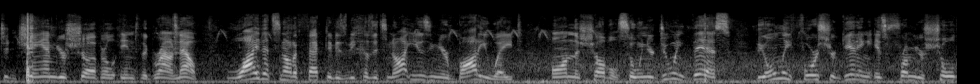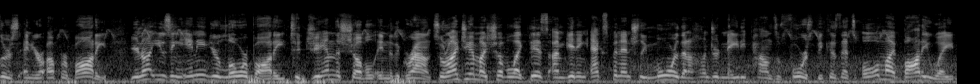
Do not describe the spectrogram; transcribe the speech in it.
to jam your shovel into the ground. Now, why that's not effective is because it's not using your body weight on the shovel. So when you're doing this, the only force you're getting is from your shoulders and your upper body. You're not using any of your lower body to jam the shovel into the ground. So when I jam my shovel like this, I'm getting exponentially more than 180 pounds of force because that's all my body weight,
